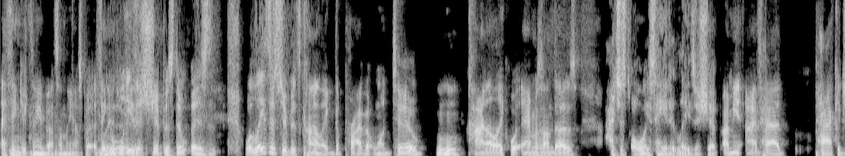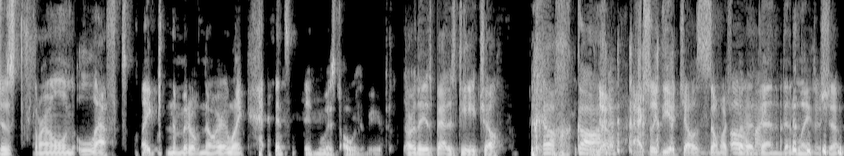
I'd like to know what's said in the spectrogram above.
I think you're thinking about something else, but I think LaserShip, LaserShip is the is well, LaserShip is kind of like the private one too mm-hmm. kind of like what Amazon does. I just always hated LaserShip. I mean, I've had packages thrown left like in the middle of nowhere. Like it's, it was always weird. Are they as bad as DHL? Oh God! no, actually, DHL is so much oh better than than LaserShip.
